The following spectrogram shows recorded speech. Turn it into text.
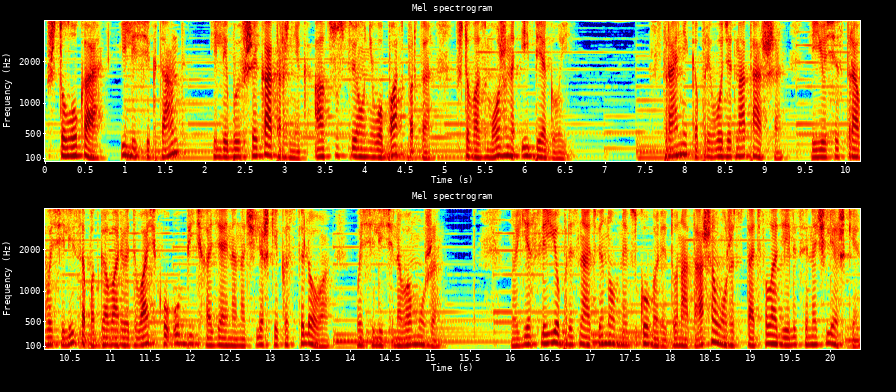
что Лука или сектант, или бывший каторжник, а отсутствие у него паспорта, что возможно и беглый. Странника приводит Наташа. Ее сестра Василиса подговаривает Ваську убить хозяина ночлежки Костылева, Василисиного мужа. Но если ее признают виновной в сговоре, то Наташа может стать владелицей ночлежки.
